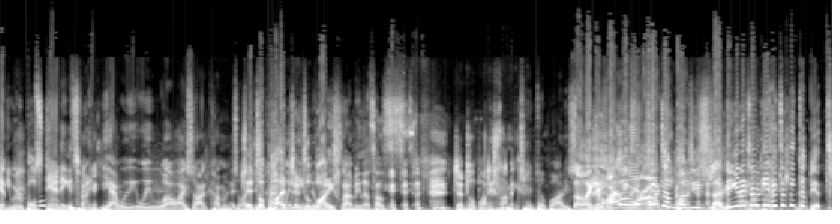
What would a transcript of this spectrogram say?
and we were both standing. It's fine. Yeah, we, we well, I saw it coming, so I gentle just kind bo- of went gentle body it. slamming. That sounds. gentle body slamming. Gentle body So like an slamming. I oxymoron. like gentle body slamming, and it's only a little bit.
